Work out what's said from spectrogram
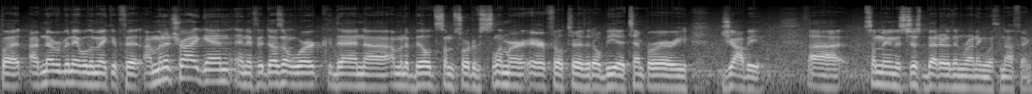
but I've never been able to make it fit. I'm gonna try again, and if it doesn't work, then uh, I'm gonna build some sort of slimmer air filter that'll be a temporary jobby uh, something that's just better than running with nothing.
